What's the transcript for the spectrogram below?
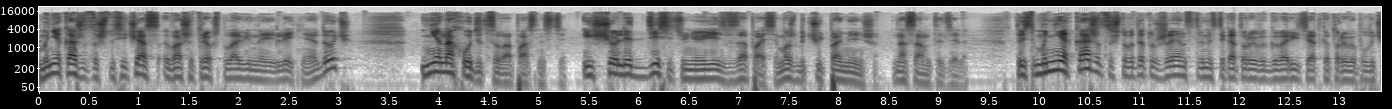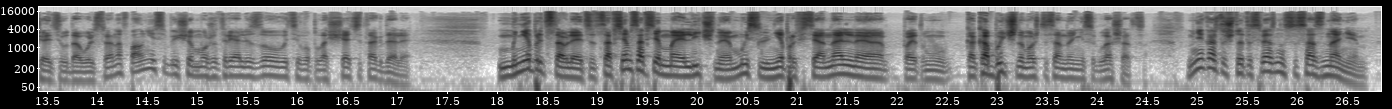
мне кажется, что сейчас ваша трех с половиной летняя дочь не находится в опасности. Еще лет 10 у нее есть в запасе, может быть, чуть поменьше, на самом-то деле. То есть мне кажется, что вот эту женственность, о которой вы говорите, от которой вы получаете удовольствие, она вполне себе еще может реализовывать и воплощать и так далее. Мне представляется, это совсем-совсем моя личная мысль, непрофессиональная, поэтому, как обычно, можете со мной не соглашаться. Мне кажется, что это связано с осознанием –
